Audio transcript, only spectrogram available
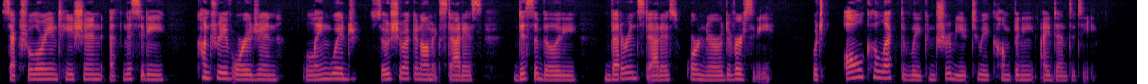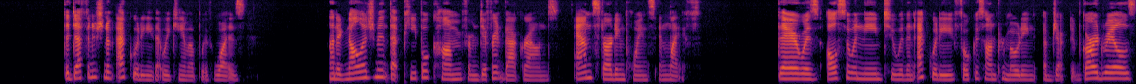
sexual orientation, ethnicity, country of origin, language, socioeconomic status, disability, veteran status, or neurodiversity, which all collectively contribute to a company identity. The definition of equity that we came up with was an acknowledgement that people come from different backgrounds and starting points in life. There was also a need to, within equity, focus on promoting objective guardrails,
